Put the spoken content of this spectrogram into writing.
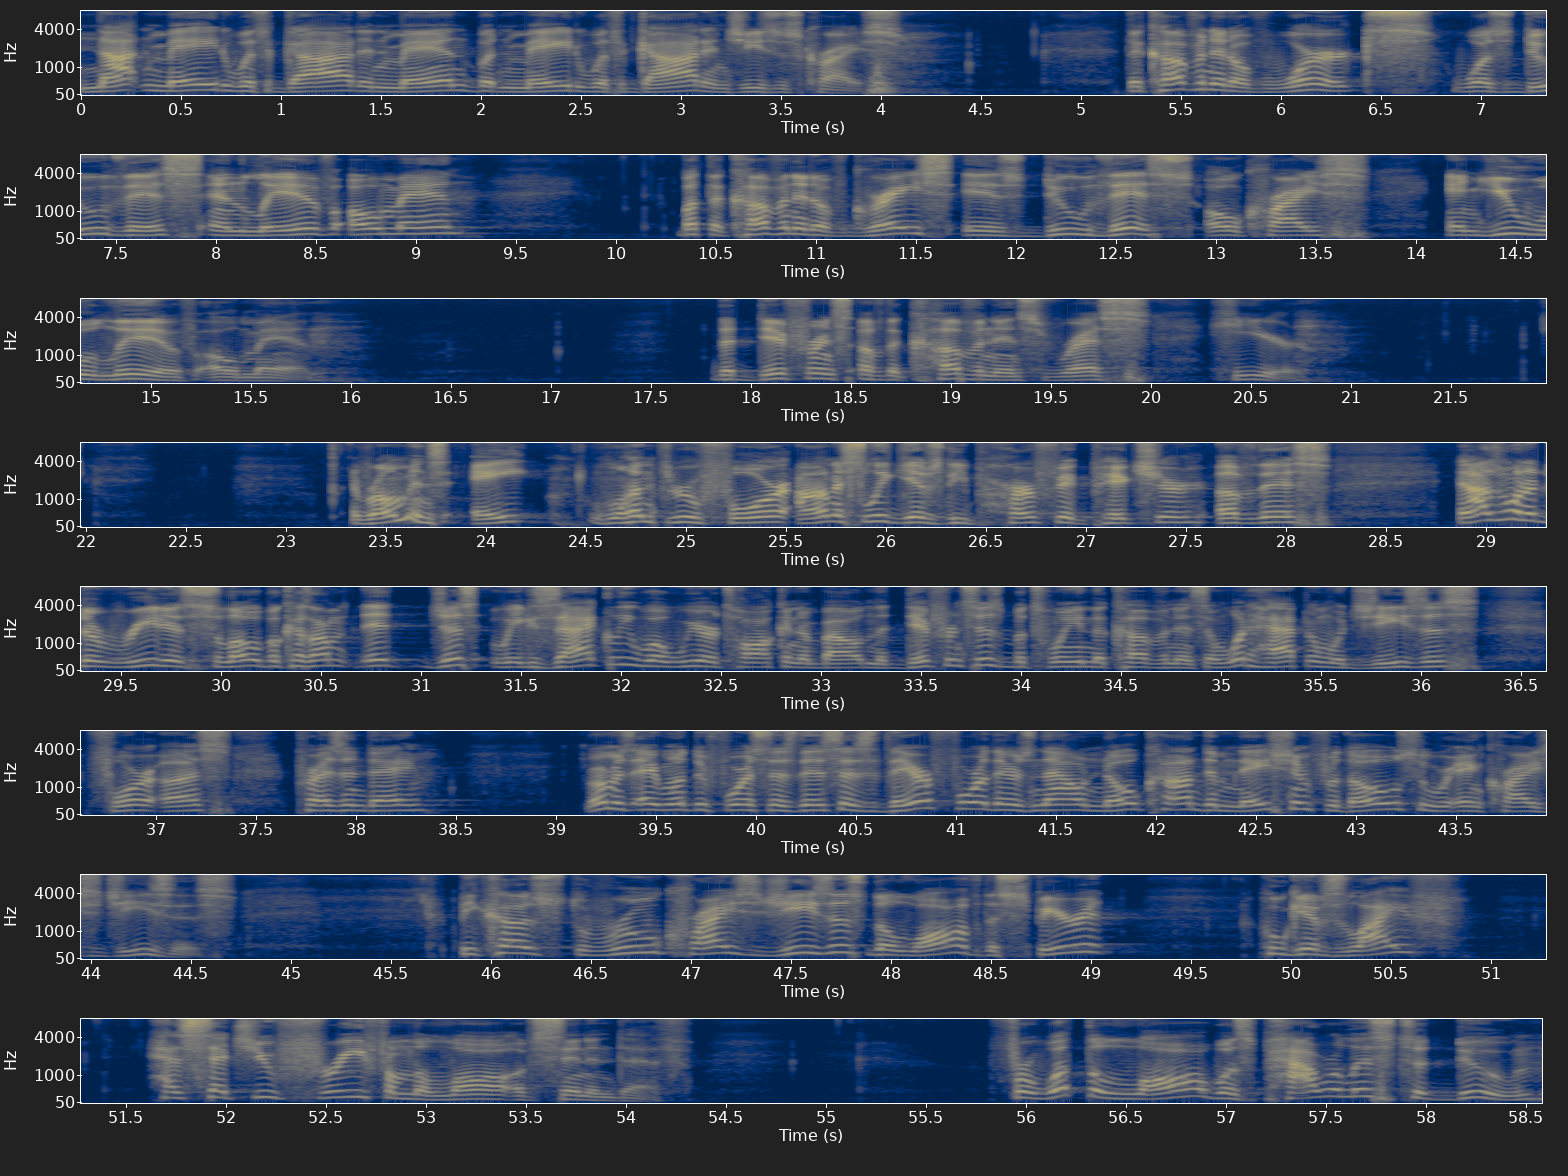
not made with God and man, but made with God and Jesus Christ. The covenant of works was do this and live, O man. But the covenant of grace is do this, O Christ, and you will live, O man. The difference of the covenants rests here. Romans 8, 1 through 4, honestly gives the perfect picture of this. And I just wanted to read it slow because I'm it just exactly what we are talking about and the differences between the covenants and what happened with Jesus for us present day. Romans 8, 1 through 4 says this says, Therefore, there's now no condemnation for those who are in Christ Jesus. Because through Christ Jesus, the law of the Spirit who gives life has set you free from the law of sin and death. For what the law was powerless to do,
